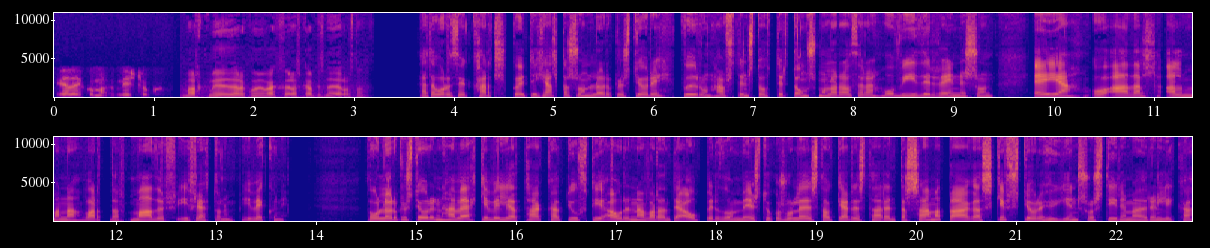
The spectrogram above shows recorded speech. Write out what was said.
eða eitthvað mistök. Markmiðið er að koma í vekk fyrir að skapja sneiðir ástand. Þetta voru þau Karl Gauti Hjaldarsson, lauruglustjóri, Guðrún Hafsteinsdóttir, dómsmálaráþara og Víðir Reynisson, Eija og aðal almanna varnar maður í fréttonum í vikunni. Þó lauruglustjórin hafi ekki viljað taka djúft í árina varðandi ábyrð og mistök og svo leiðist þá gerðist það reyndar sama dag að skipstjóri hugins og stýrimæðurinn líka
